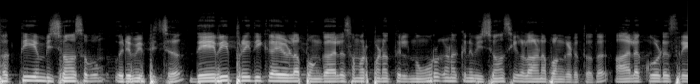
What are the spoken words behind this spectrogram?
ഭക്തിയും വിശ്വാസവും ഒരുമിപ്പിച്ച് ദേവീപ്രീതിക്കായുള്ള പൊങ്കാല സമർപ്പണത്തിൽ നൂറുകണക്കിന് വിശ്വാസികളാണ് പങ്കെടുത്തത്. ആലക്കോട് ശ്രീ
